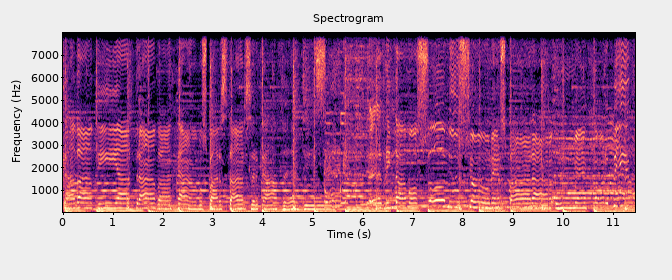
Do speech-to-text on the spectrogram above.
Cada día trabajamos para estar cerca de ti. Te brindamos soluciones para un mejor vivir.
